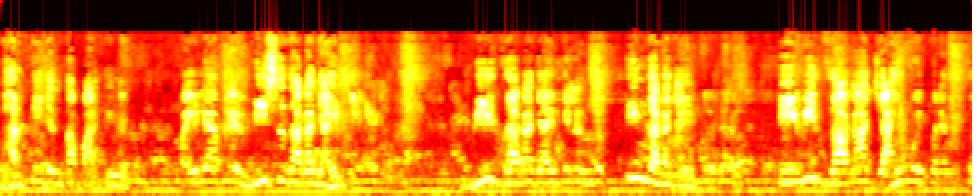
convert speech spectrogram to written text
भारतीय जनता पार्टीने पहिले आपले वीस जागा जाहीर केल्या वीस जागा जाहीर केल्यानंतर तीन जागा जाहीर केल्या. तेवीस जागा जाहीर होईपर्यंत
